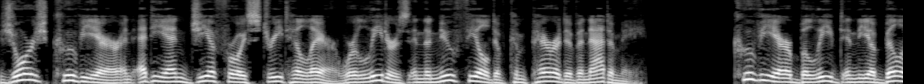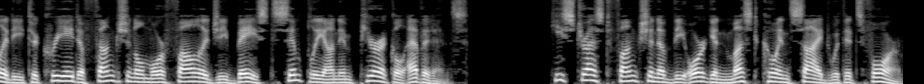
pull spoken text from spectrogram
Georges Cuvier and Étienne Geoffroy Street-Hilaire were leaders in the new field of comparative anatomy. Cuvier believed in the ability to create a functional morphology based simply on empirical evidence. He stressed function of the organ must coincide with its form.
